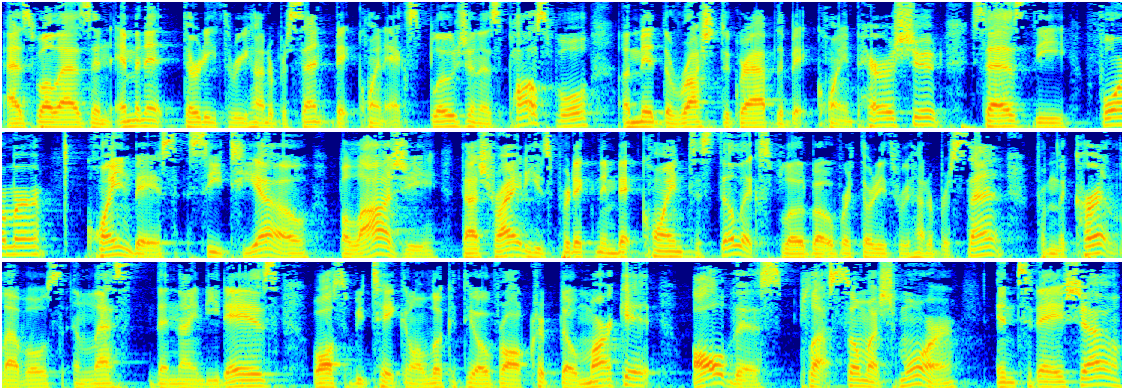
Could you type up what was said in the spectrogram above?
as well as an imminent 3,300% Bitcoin explosion as possible amid the rush to grab the Bitcoin parachute, says the former Coinbase CTO, Balaji. That's right. He's predicting Bitcoin to still explode by over 3,300% from the current levels in less than 90 days. We'll also be taking a look at the overall crypto market. All this plus so much more in today's show.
